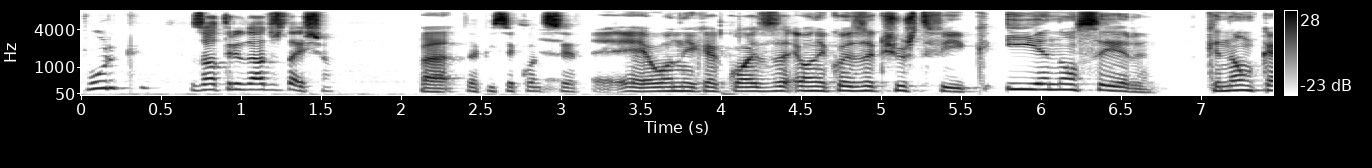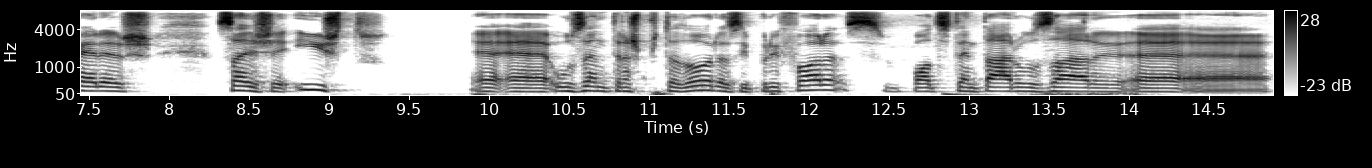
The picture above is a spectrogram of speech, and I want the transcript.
porque as autoridades deixam. para isso acontecer. É a única coisa, é a única coisa que justifique. E a não ser que não queiras, seja isto Uh, uh, usando transportadoras e por aí fora, se podes tentar usar uh,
